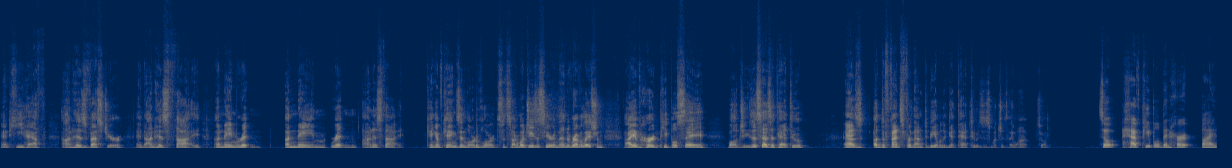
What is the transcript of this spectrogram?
and he hath on his vesture and on his thigh a name written a name written on his thigh. King of Kings and Lord of Lords. So it's talking about Jesus here in the end of Revelation. I have heard people say, well, Jesus has a tattoo as a defense for them to be able to get tattoos as much as they want. So, So, have people been hurt by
